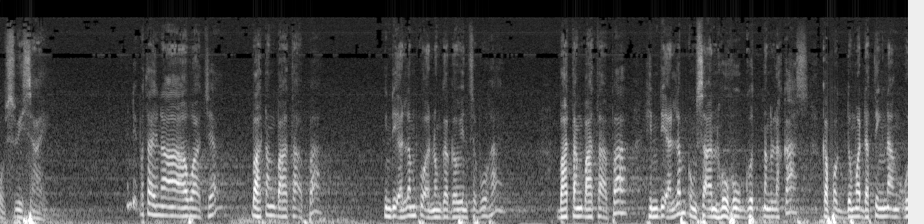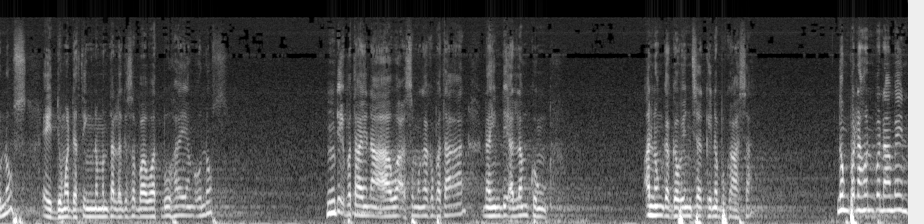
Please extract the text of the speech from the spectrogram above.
of suicide. Hindi pa tayo naaawa siya? Batang-bata pa. Hindi alam kung anong gagawin sa buhay. Batang-bata pa, hindi alam kung saan huhugot ng lakas kapag dumadating na ang unos. Eh, dumadating naman talaga sa bawat buhay ang unos. Hindi pa tayo naaawa sa mga kabataan na hindi alam kung anong gagawin sa kinabukasan? Nung panahon pa namin,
